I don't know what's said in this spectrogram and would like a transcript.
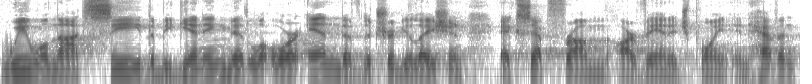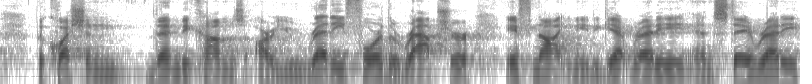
We will not see the beginning, middle, or end of the tribulation except from our vantage point in heaven. The question then becomes are you ready for the rapture? If not, you need to get ready and stay ready.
